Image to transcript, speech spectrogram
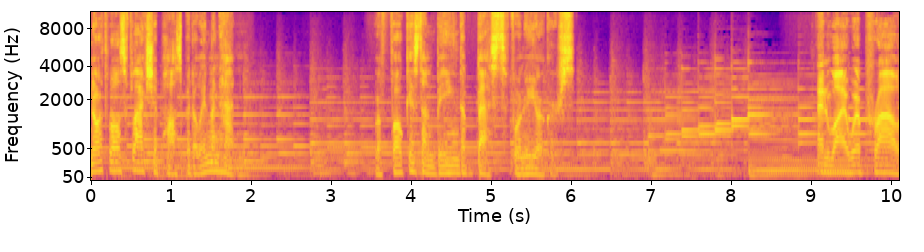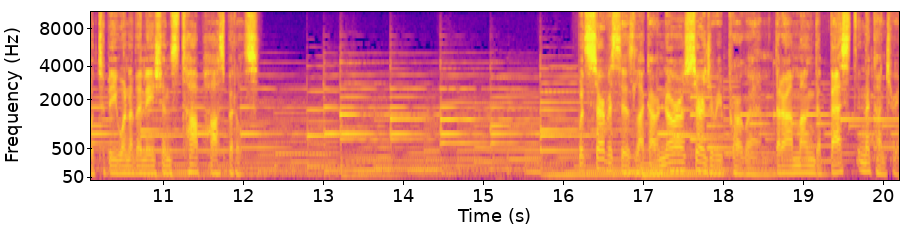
Northwell's flagship hospital in Manhattan, we're focused on being the best for New Yorkers. And why we're proud to be one of the nation's top hospitals. With services like our neurosurgery program that are among the best in the country.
